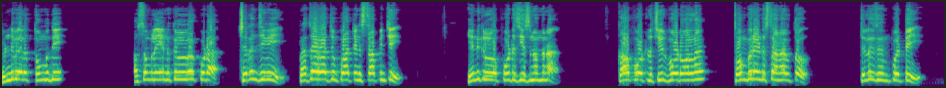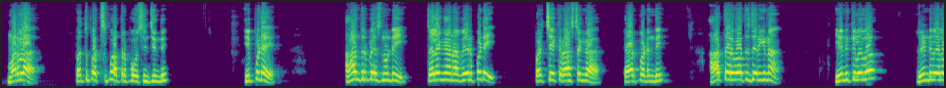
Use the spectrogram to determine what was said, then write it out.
రెండు వేల తొమ్మిది అసెంబ్లీ ఎన్నికల్లో కూడా చిరంజీవి ప్రజారాజ్యం పార్టీని స్థాపించి ఎన్నికల్లో పోటీ చేసినందున కాపోట్లు చీలిపోవడం వలన తొంభై రెండు స్థానాలతో తెలుగుదేశం పార్టీ మరలా ప్రతిపక్ష పాత్ర పోషించింది. ఇప్పుడే ఆంధ్రప్రదేశ్ నుండి తెలంగాణ వేర్పడి ప్రత్యేక రాష్ట్రంగా ఏర్పడింది. ఆ తర్వాత జరిగిన ఎన్నికలలో రెండు వేల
